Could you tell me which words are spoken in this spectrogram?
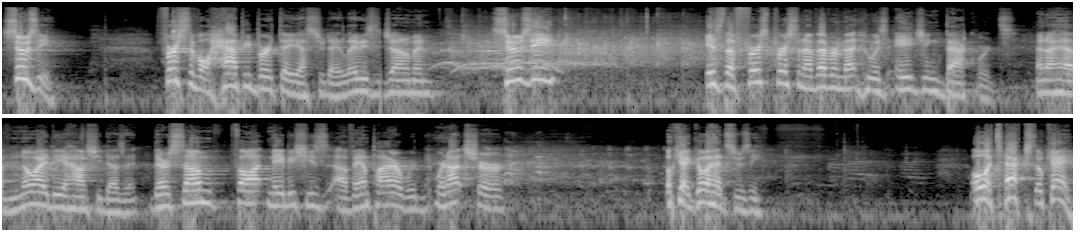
Susie. First of all, happy birthday yesterday, ladies and gentlemen. Susie is the first person I've ever met who is aging backwards. And I have no idea how she does it. There's some thought maybe she's a vampire. We're, we're not sure. Okay, go ahead, Susie. Oh, a text. Okay.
